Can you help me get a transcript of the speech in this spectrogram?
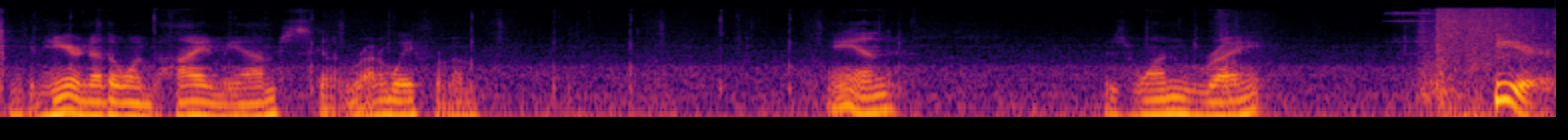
I can hear another one behind me. I'm just gonna run away from him. And there's one right here.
